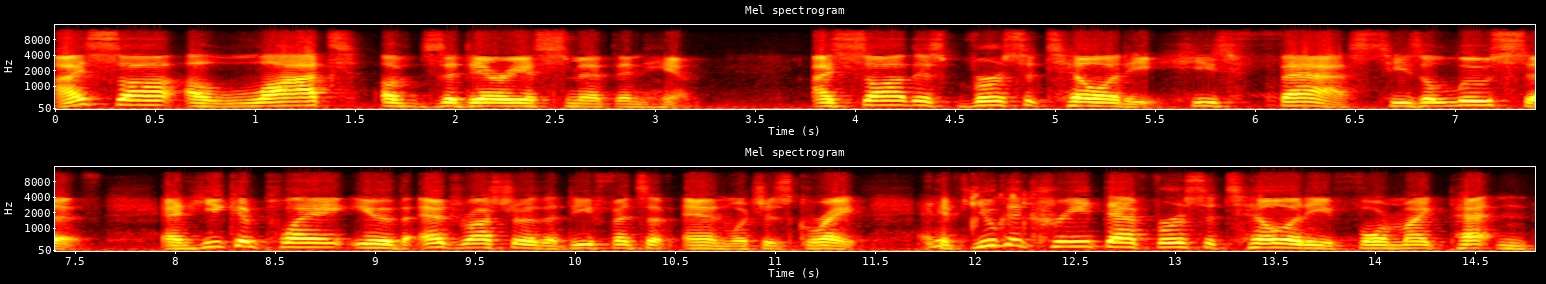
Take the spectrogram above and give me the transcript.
I saw a lot of Za'Darius Smith in him. I saw this versatility. He's fast. He's elusive. And he can play either the edge rusher or the defensive end, which is great. And if you could create that versatility for Mike Pettine,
